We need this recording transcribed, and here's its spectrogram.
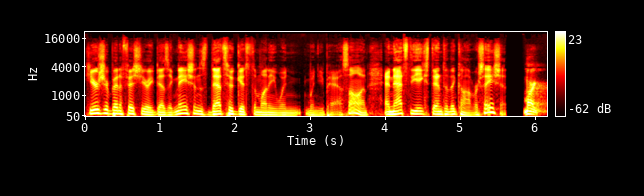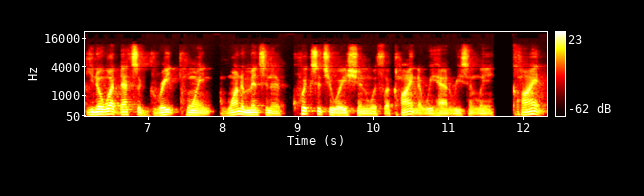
here's your beneficiary designations. That's who gets the money when when you pass on. And that's the extent of the conversation. Mark you know what? That's a great point. I want to mention a quick situation with a client that we had recently client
